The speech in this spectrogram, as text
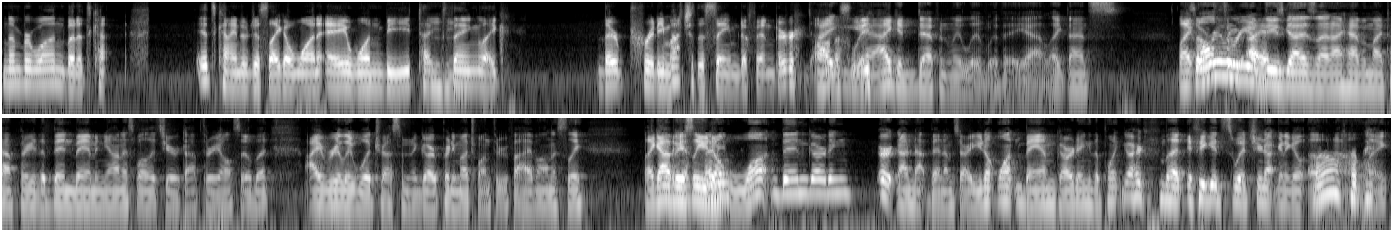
number one, but it's kind it's kind of just like a one A, one B type Mhm. thing. Like they're pretty much the same defender, honestly. I, yeah, I could definitely live with it. Yeah, like that's like So all really, three of I- these guys that I have in my top three, the Ben, Bam, and Giannis. Well, it's your top three also, but I really would trust him to guard pretty much one through five. Honestly, like obviously you I don't mean- want Ben guarding. Or no, not Ben. I'm sorry. You don't want Bam guarding the point guard, but if he gets switched, you're not going to go, oh no. Like,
